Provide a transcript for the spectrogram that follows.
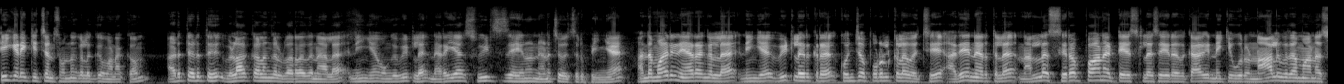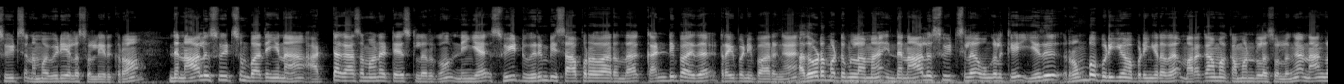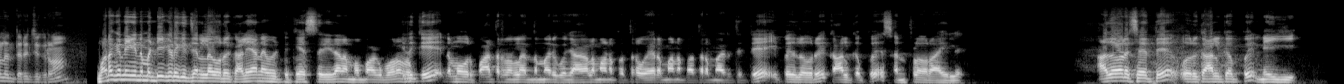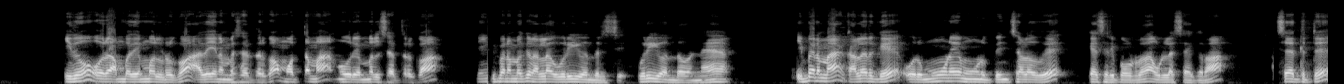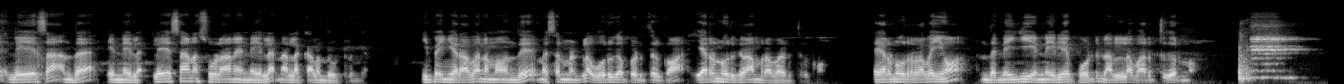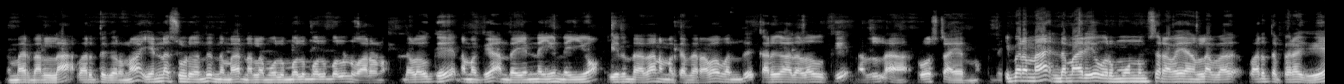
Tea கடை kitchen சொந்தங்களுக்கு வணக்கம். அடுத்தடுத்து விழாக்காலங்கள் வர்றதுனால நீங்கள் உங்கள் வீட்டில் நிறையா ஸ்வீட்ஸ் செய்யணும்னு நினச்சி வச்சுருப்பீங்க. அந்த மாதிரி நேரங்களில் நீங்கள் வீட்டில் இருக்கிற கொஞ்சம் பொருட்களை வச்சு அதே நேரத்தில் நல்ல சிறப்பான டேஸ்ட்டில் செய்கிறதுக்காக இன்றைக்கி ஒரு நாலு விதமான ஸ்வீட்ஸ் நம்ம வீடியோவில் சொல்லியிருக்கிறோம். இந்த நாலு ஸ்வீட்ஸும் பார்த்தீங்கன்னா அட்டகாசமான டேஸ்ட்டில் இருக்கும். நீங்கள் ஸ்வீட் விரும்பி சாப்பிட்றவா இருந்தால் கண்டிப்பாக இதை ட்ரை பண்ணி பாருங்கள் அதோடு மட்டும் இல்லாமல் இந்த நாலு ஸ்வீட்ஸில் உங்களுக்கு எது ரொம்ப பிடிக்கும் அப்படிங்கிறத மறக்காமல் கமெண்ட்டில் சொல்லுங்கள் நாங்களும் தெரிஞ்சுக்கிறோம். வணக்கம். நீங்கள் நம்ம டீ கடை கிச்சன்ல ஒரு கல்யாண வீட்டு கேசரி தான் நம்ம பார்க்க போறோம். இதுக்கு நம்ம ஒரு பாத்திரம் நல்லா இந்த மாதிரி கொஞ்சம் அகலமான பாத்திரம் உயரமான பாத்திரமா எடுத்துட்டு இப்போ இதுல ஒரு கால் கப்பு சன்ஃப்ளவர் ஆயில் அதோட சேர்த்து ஒரு கால் கப்பு நெய். இதுவும் ஒரு ஐம்பது எம்எல் இருக்கும். அதையும் நம்ம சேர்த்துருக்கோம். மொத்தமாக நூறு எம்எல் சேர்த்துருக்கோம். இப்போ நமக்கு நல்லா உருகி வந்துருச்சு. உருகி வந்த உடனே இப்போ நம்ம கலருக்கு ஒரு மூணே மூணு பிஞ்ச் அளவு கேசரி பவுடர் தான் உள்ளே சேர்க்குறோம். சேர்த்துட்டு லேசாக அந்த எண்ணெயில் லேசான சூடான எண்ணெயில் நல்லா கலந்து விட்ருங்க இப்போ இங்கே ரவை நம்ம வந்து மெஷர்மெண்ட்டில் ஒரு கப் எடுத்திருக்கோம். இரநூறு கிராம் ரவை எடுத்திருக்கோம். இரநூறு ரவையும் இந்த நெய் எண்ணெயிலே போட்டு நல்லா வறுத்துக்கிறணும். இந்த மாதிரி நல்லா வறுத்துக்கிறணும். எண்ணெய் சூடு வந்து இந்த மாதிரி நல்லா மொழு மொழு மொழு மொழுன்னு வரணும். இந்த அளவுக்கு நமக்கு அந்த எண்ணெயும் நெய்யும் இருந்தால் தான் நமக்கு அந்த ரவை வந்து கருகாத அளவுக்கு நல்லா ரோஸ்ட் ஆயிடணும் இப்போ நம்ம இந்த மாதிரி ஒரு மூணு நிமிஷம் ரவையை நல்லா வ வறுத்த பிறகு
